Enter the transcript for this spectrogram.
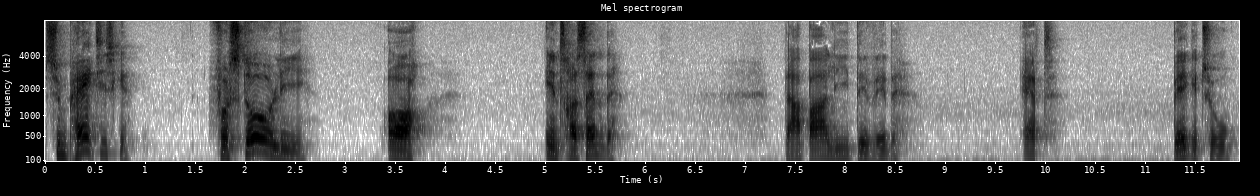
sympatiske, forståelige og interessante. Der er bare lige det ved det, at begge to,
